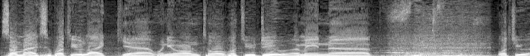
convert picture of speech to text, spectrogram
so Max, what do you like uh, when you're on tour? What do you do? I mean, uh, what do you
